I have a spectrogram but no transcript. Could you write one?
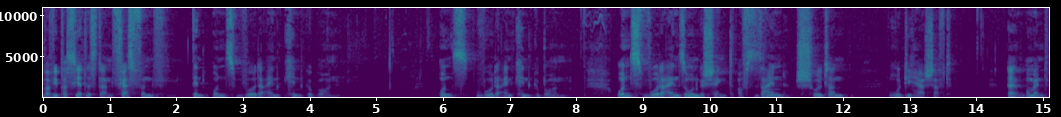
Aber wie passiert es dann? Vers 5. Denn uns wurde ein Kind geboren. Uns wurde ein Kind geboren. Uns wurde ein Sohn geschenkt. Auf seinen Schultern ruht die Herrschaft. Äh, Moment,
